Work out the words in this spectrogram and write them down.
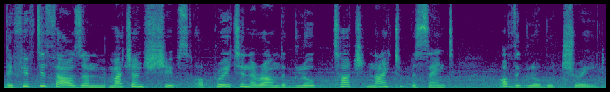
the 50,000 merchant ships operating around the globe touch 90% of the global trade.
